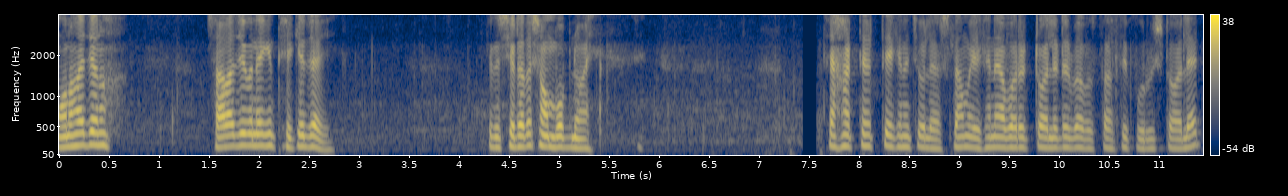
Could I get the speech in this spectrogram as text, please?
মনে হয় যেন সারা জীবনে কিন্তু থেকে যাই, কিন্তু সেটা তো সম্ভব নয়। হাঁটতে হাঁটতে এখানে চলে আসলাম। এখানে আবার টয়লেটের ব্যবস্থা আছে, পুরুষ টয়লেট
